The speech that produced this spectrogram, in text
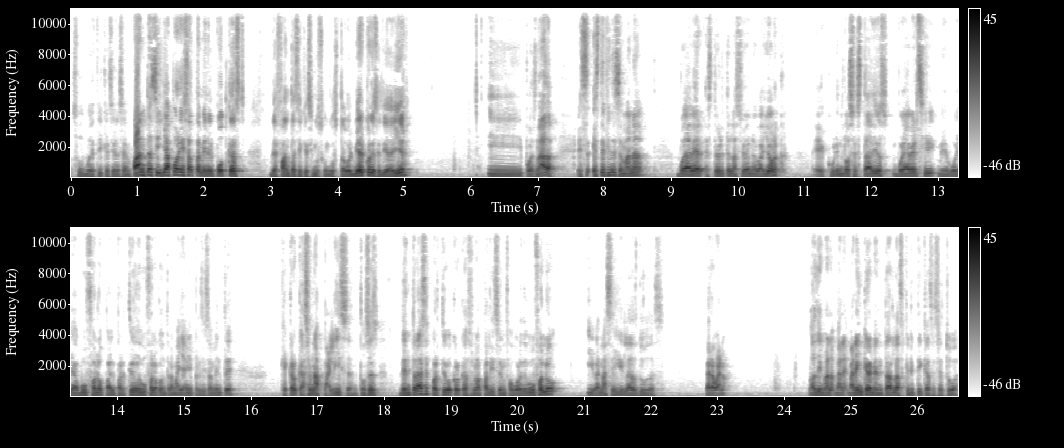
sus modificaciones en Fantasy. Ya por ahí está también el podcast de Fantasy que hicimos con Gustavo el miércoles, el día de ayer. Y pues nada, este fin de semana voy a ver, estoy ahorita en la ciudad de Nueva York, eh, cubriendo los estadios. Voy a ver si me voy a Buffalo para el partido de Buffalo contra Miami precisamente, que creo que hace una paliza. Entonces, de entrada ese partido creo que hace una paliza en favor de Buffalo y van a seguir las dudas. Pero bueno, van, a, incrementar las críticas hacia Tua.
